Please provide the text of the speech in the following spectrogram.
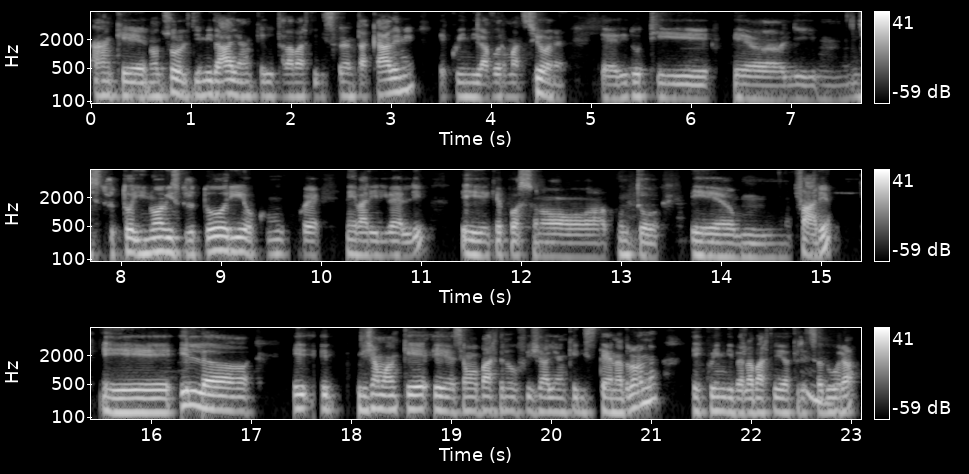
anche non solo il Team Italia, anche tutta la parte di Strength Academy e quindi la formazione eh, di tutti eh, gli, gli istruttori, i nuovi istruttori o comunque nei vari livelli e che possono appunto eh, um, fare. E il, e, e, diciamo anche eh, siamo partner ufficiali anche di Stenatron e quindi per la parte di Mm. attrezzatura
